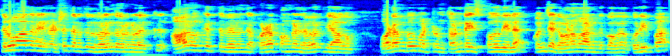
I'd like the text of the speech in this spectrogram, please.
திருவாதிரை நட்சத்திரத்தில் பிறந்தவர்களுக்கு ஆரோக்கியத்தில் இருந்த குழப்பங்கள் நிவர்த்தியாகும். உடம்பு மற்றும் தொண்டை பகுதியில கொஞ்சம் கவனமா இருந்துக்கோங்க. குறிப்பா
